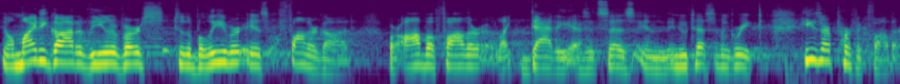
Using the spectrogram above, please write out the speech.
The Almighty God of the universe to the believer is Father God, or Abba Father, like Daddy, as it says in the New Testament Greek. He's our perfect Father.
